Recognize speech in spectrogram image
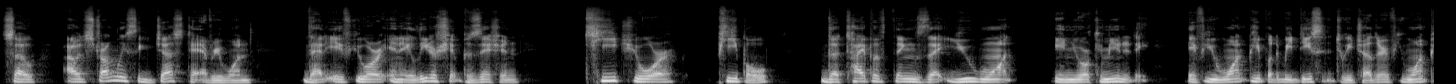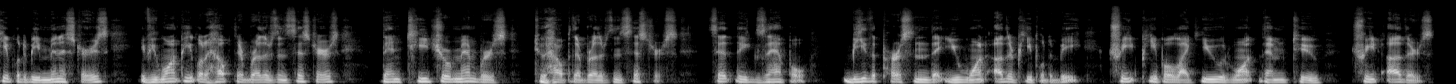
So I would strongly suggest to everyone that if you are in a leadership position, teach your people the type of things that you want in your community. If you want people to be decent to each other, if you want people to be ministers, if you want people to help their brothers and sisters, then teach your members to help their brothers and sisters. Set the example. Be the person that you want other people to be. Treat people like you would want them to treat others.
